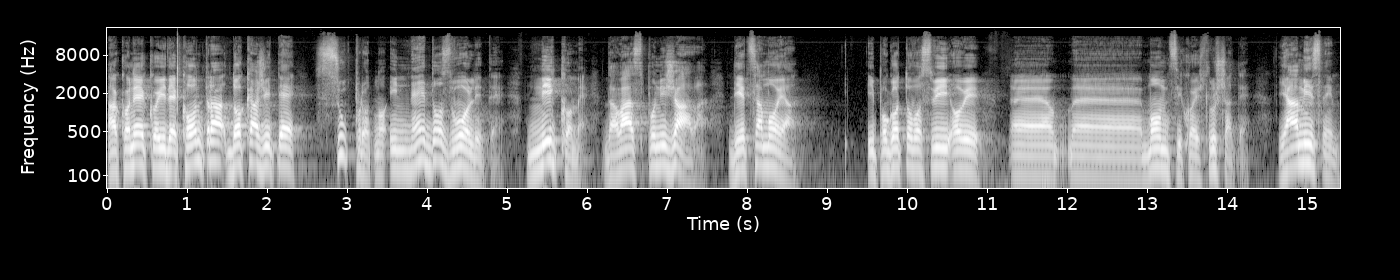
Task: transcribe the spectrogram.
Ako neko ide kontra, dokažite suprotno i ne dozvolite nikome da vas ponižava. Djeca moja i pogotovo svi ovi e, e, momci koji slušate. Ja mislim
